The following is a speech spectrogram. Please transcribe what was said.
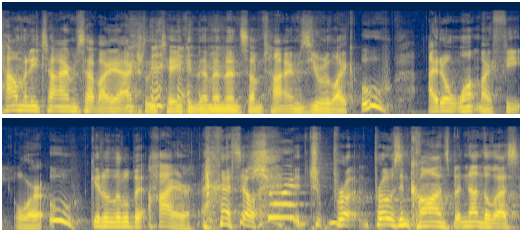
how many times have I actually taken them and then sometimes you're like, ooh, I don't want my feet, or ooh, get a little bit higher. so pro- pros and cons, but nonetheless,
